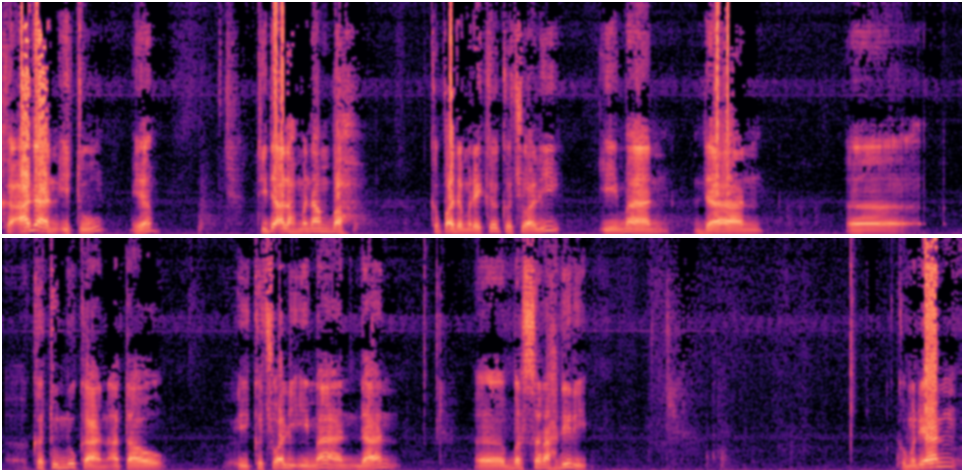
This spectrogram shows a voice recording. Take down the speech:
keadaan itu ya tidaklah menambah kepada mereka kecuali iman dan uh, ketundukan atau kecuali iman dan uh, berserah diri. Kemudian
